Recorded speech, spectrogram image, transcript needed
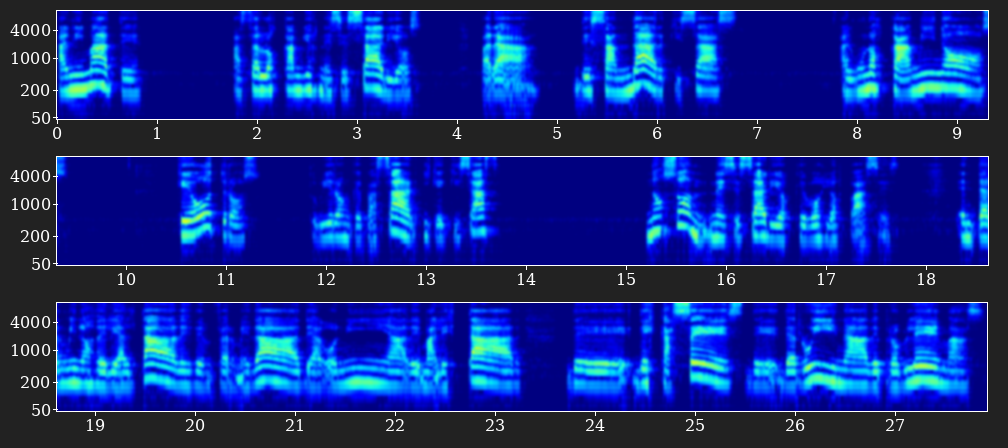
Anímate a hacer los cambios necesarios para desandar quizás algunos caminos que otros tuvieron que pasar y que quizás no son necesarios que vos los pases en términos de lealtades, de enfermedad, de agonía, de malestar, de, escasez, de, de ruina, de problemas.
